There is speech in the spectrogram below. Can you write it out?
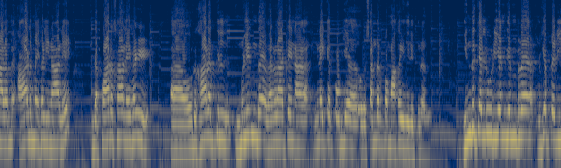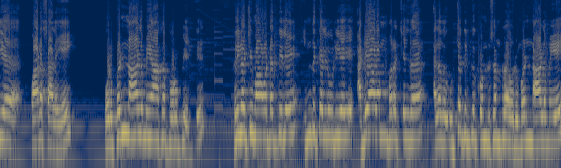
ஆளுமை ஆளுமைகளினாலே இந்த பாடசாலைகள் ஒரு காலத்தில் மிளிர்ந்த வரலாற்றை நான் நினைக்கக்கூடிய ஒரு சந்தர்ப்பமாக இது இருக்கிறது. இந்து கல்லூரி என்கின்ற மிகப்பெரிய பாடசாலையை ஒரு பெண் ஆளுமையாக பொறுப்பேற்று கிளிநொச்சி மாவட்டத்திலே இந்து கல்லூரியை அடையாளம் பெறச் செய்த அல்லது உச்சத்திற்கு கொண்டு சென்ற ஒரு பெண் ஆளுமையை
